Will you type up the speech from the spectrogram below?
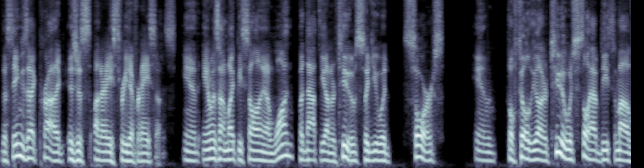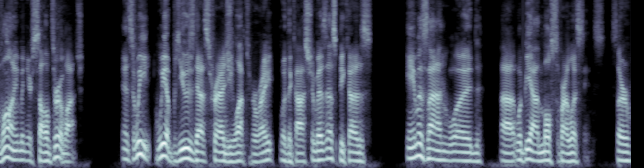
the same exact product is just underneath three different ASINs. And Amazon might be selling on one, but not the other two. So you would source and fulfill the other two, which still have decent amount of volume and you're selling through a bunch. And so we, we abused that strategy left and right with the costume business because Amazon would, uh, would be on most of our listings. So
